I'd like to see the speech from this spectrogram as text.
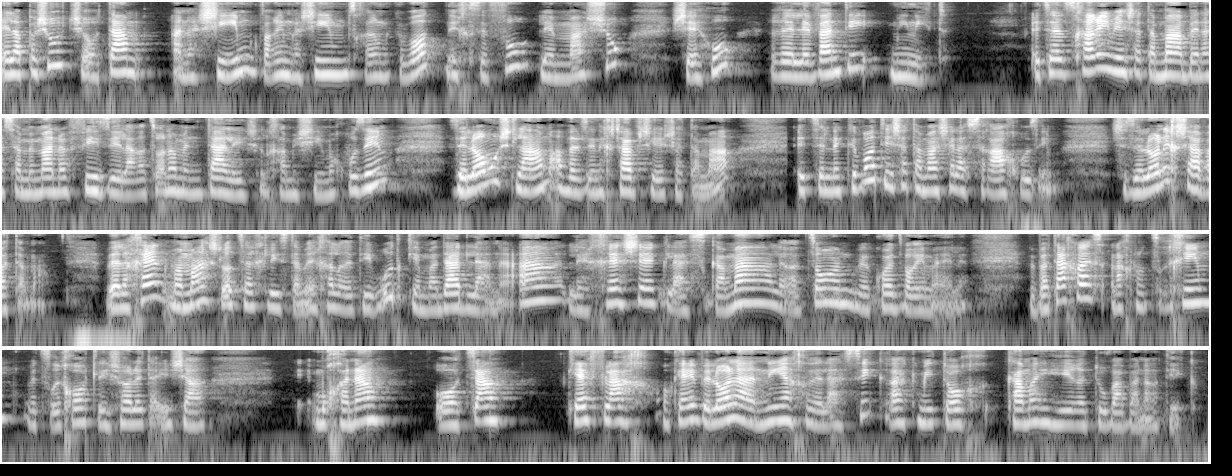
אלא פשוט שאותם אנשים, גברים, נשים, זכרים נקבות, נחשפו למשהו שהוא רלוונטי מינית. אצל זכרים יש התאמה בין הסממן הפיזי לרצון המנטלי של 50%. זה לא מושלם, אבל זה נחשב שיש התאמה. אצל נקבות יש התאמה של 10%, שזה לא נחשב התאמה. ולכן ממש לא צריך להסתמך על רטיבות כמדד להנאה, לחשק, להסכמה, לרצון וכל הדברים האלה. ובתכלס אנחנו צריכים וצריכות לשאול את האישה, מוכנה? רוצה? כיף לך, אוקיי? ולא להניח ולהסיק רק מתוך כמה היא רטובה בנרתיק.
